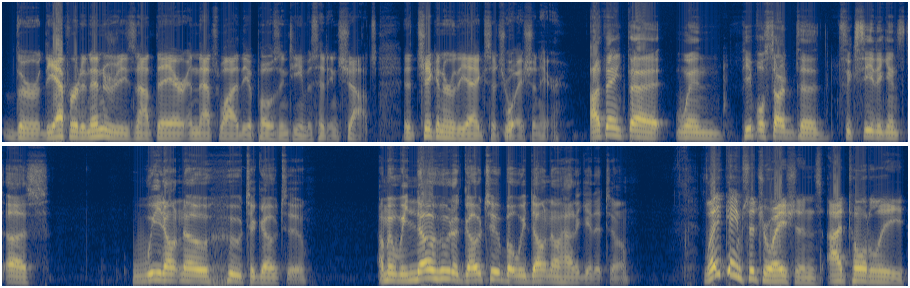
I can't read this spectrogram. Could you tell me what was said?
the the effort and energy is not there, and that's why the opposing team is hitting shots? A chicken or the egg situation here. I think that when people start to succeed against us, we don't know who to go to. I mean, we know who to go to, but we don't know how to get it to them. Late game situations, I totally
